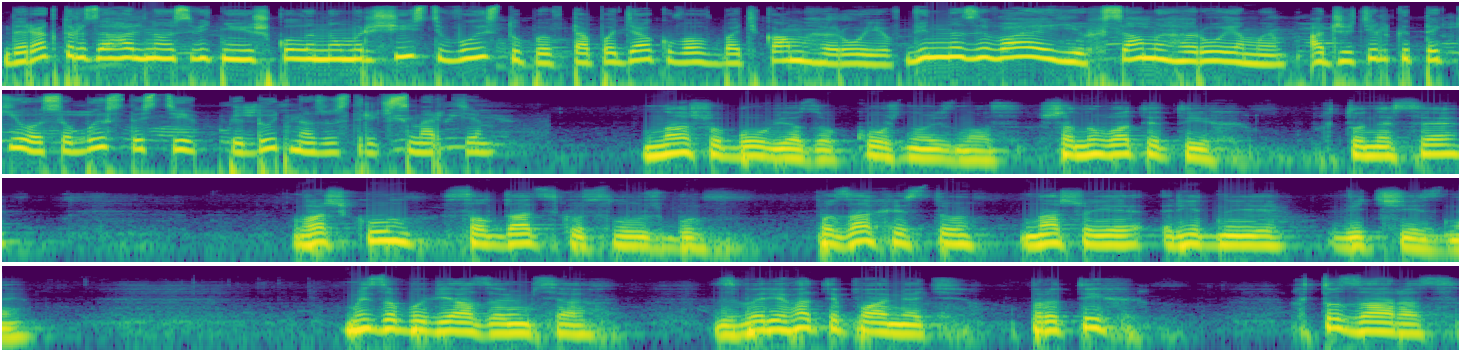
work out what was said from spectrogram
Директор загальноосвітньої школи номер 6 виступив та подякував батькам героїв. Він називає їх саме героями, адже тільки такі особистості підуть на зустріч смерті. Наш обов'язок кожного з нас шанувати тих, хто несе важку солдатську службу по захисту нашої рідної вітчизни. Ми зобов'язуємося зберігати пам'ять про тих, хто зараз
